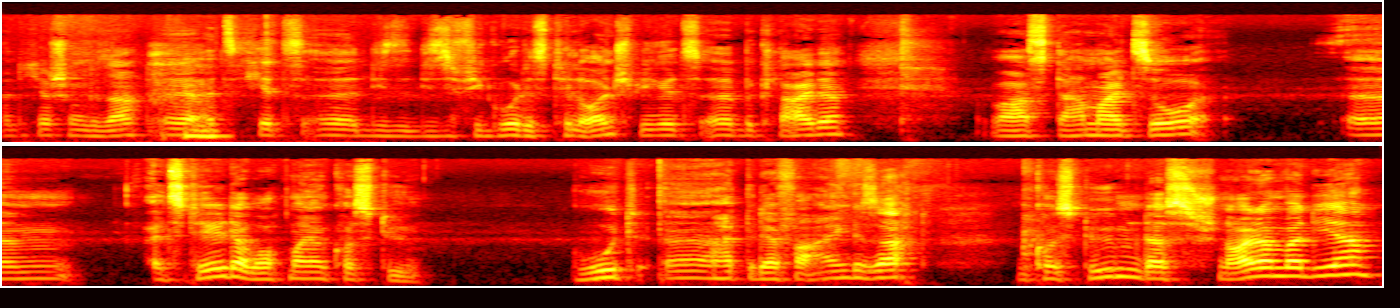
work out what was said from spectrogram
hatte ich ja schon gesagt, äh, als ich jetzt äh, diese, diese Figur des Till Eulenspiegels äh, bekleide, war es damals so, ähm, als Till, da braucht man ein Kostüm. Gut, äh, hatte der Verein gesagt, ein Kostüm, das schneidern wir dir.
